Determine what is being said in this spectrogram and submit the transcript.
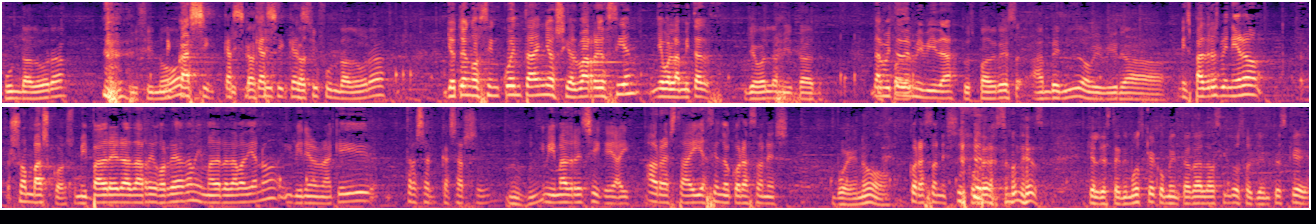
fundadora, y si no... Casi, casi, casi, casi. fundadora, Yo tengo 50 años y el barrio 100 llevo la mitad. lleva la mitad. La mitad de mi vida. Tus padres han venido a vivir a... Mis padres vinieron, son vascos. Mi padre era de Arrigorriaga, mi madre de Abadiano y vinieron aquí tras el casarse. Y mi madre sí que hay. Ahora está ahí haciendo corazones. Bueno, Corazones. corazones que les tenemos que comentar a las y los oyentes que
